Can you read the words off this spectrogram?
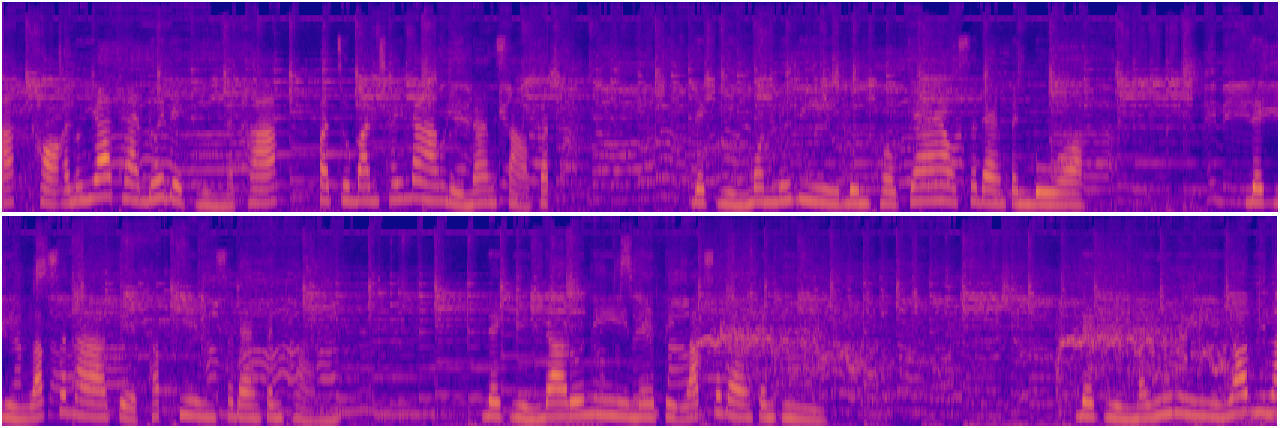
ะ ขออนุญาตแทนด้วยเด็กหญิงนะคะ ปัจจุบันใช้นางหรือนางสาวกันเด็กหญิงมนฤดีบุญโพแก้ว แสดงเป็นบัว เด็กหญิงลักษณาเกตทับทิมแสดงเป็นผัน เด็กหญิงดารุณีเนติลักษณ์แสดงเป็นอีเด็กหญิงมายุรียอดวิไล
